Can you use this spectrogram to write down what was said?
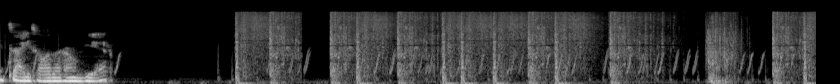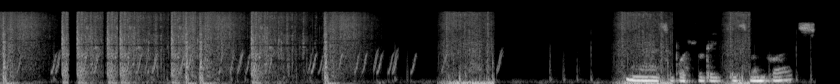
It's ice all around here. I'm supposed to take this one first.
